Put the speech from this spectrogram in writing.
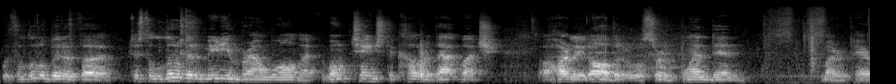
with a little bit of, uh, just a little bit of medium brown walnut. It won't change the color that much, uh, hardly at all, but it will sort of blend in my repair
